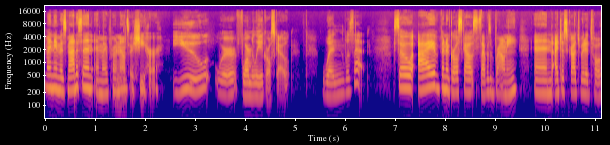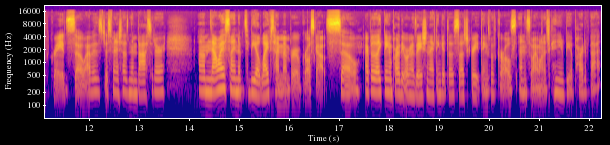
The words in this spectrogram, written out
My name is Madison, and my pronouns are she, her. You were formerly a Girl Scout. When was that? So, I've been a Girl Scout since I was a brownie, and I just graduated 12th grade. So, I was just finished as an ambassador. Um, now I signed up to be a lifetime member of Girl Scouts. So, I really like being a part of the organization. I think it does such great things with girls, and so I wanted to continue to be a part of that.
